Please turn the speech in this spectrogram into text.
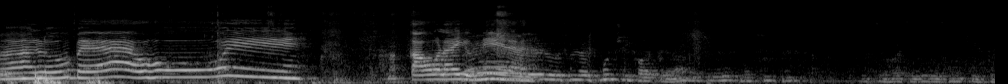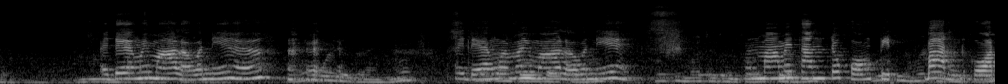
ฮัลโหลแบร์โอ้โหยมาเกาอะไรอยู่นี่นะ Weer eens mochi gehad, ja. Dus weer eens mochi. Dus toen had je weer eens mochi gehad. ไอแดงไม่มาเหรอวันนี้ฮะ Mooi dat dan, hè. ไอแดงมันไม่มาเหรอวันนี้ Weet je wat je dan มันมาไม่ทันเจ้าของปิดบ้านก่อน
